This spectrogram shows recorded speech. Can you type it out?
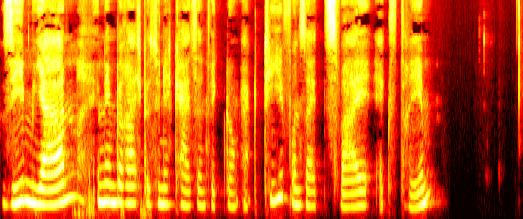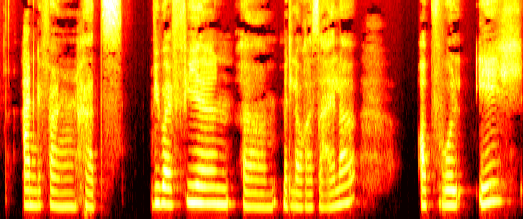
sieben Jahren in dem Bereich Persönlichkeitsentwicklung aktiv und seit zwei extrem. Angefangen hat's wie bei vielen ähm, mit Laura Seiler, obwohl ich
